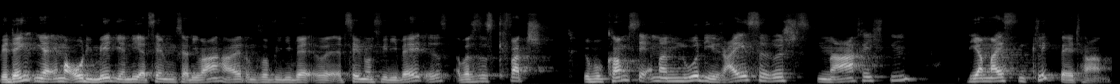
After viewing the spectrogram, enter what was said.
wir denken ja immer, oh, die Medien, die erzählen uns ja die Wahrheit und so wie die äh, erzählen uns, wie die Welt ist, aber das ist Quatsch. Du bekommst ja immer nur die reißerischsten Nachrichten, die am meisten Clickbait haben.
